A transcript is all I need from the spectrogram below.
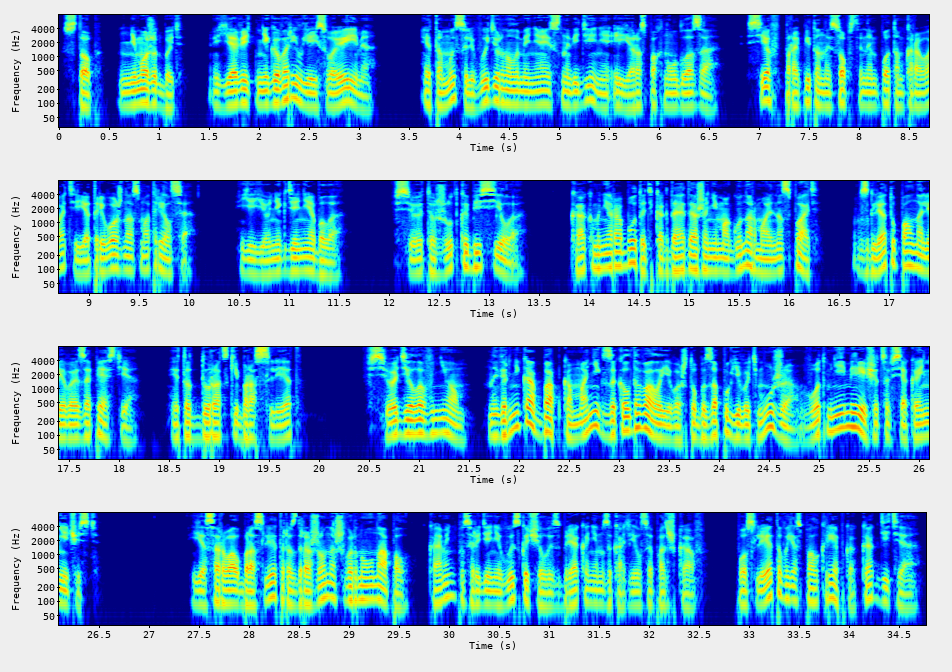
«Стоп, не может быть. Я ведь не говорил ей свое имя». Эта мысль выдернула меня из сновидения, и я распахнул глаза. Сев в пропитанной собственным потом кровати, я тревожно осмотрелся. Ее нигде не было. Все это жутко бесило. Как мне работать, когда я даже не могу нормально спать? Взгляд упал на левое запястье. Этот дурацкий браслет. Все дело в нем. Наверняка бабка Маник заколдовала его, чтобы запугивать мужа, вот мне и мерещится всякая нечисть. Я сорвал браслет, раздраженно швырнул на пол. Камень посредине выскочил и с бряканьем закатился под шкаф. После этого я спал крепко, как дитя.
